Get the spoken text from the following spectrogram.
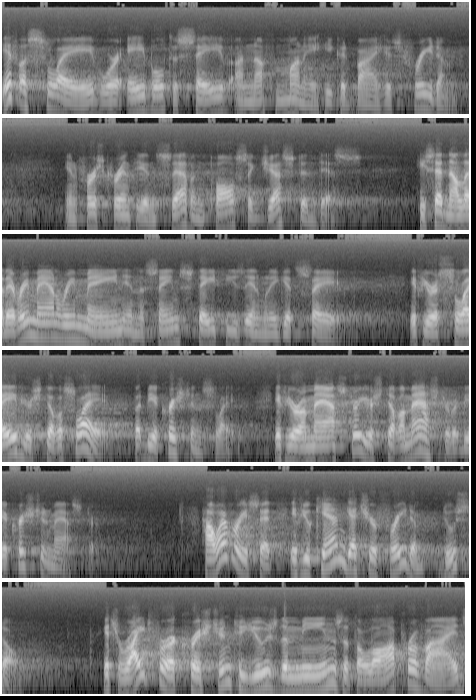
If a slave were able to save enough money, he could buy his freedom. In 1 Corinthians 7, Paul suggested this. He said, Now let every man remain in the same state he's in when he gets saved. If you're a slave, you're still a slave, but be a Christian slave. If you're a master, you're still a master, but be a Christian master. However, he said, if you can get your freedom, do so. It's right for a Christian to use the means that the law provides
